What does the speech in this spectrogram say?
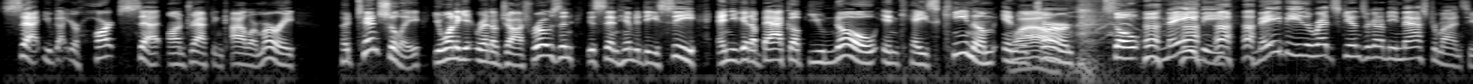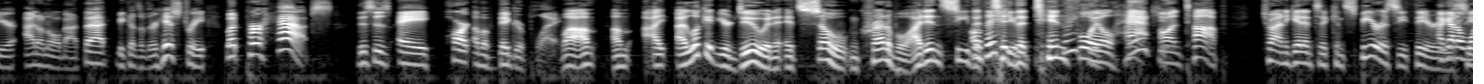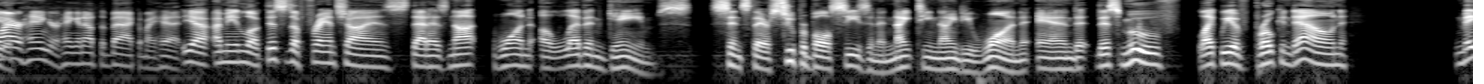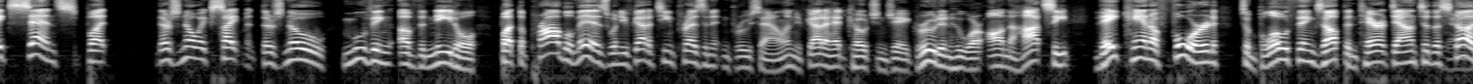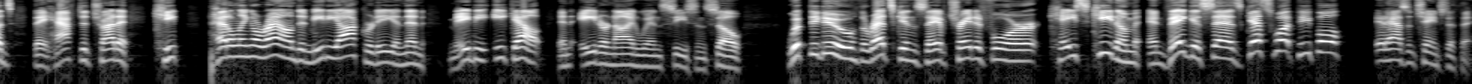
set, you've got your heart set on drafting Kyler Murray, potentially you want to get rid of Josh Rosen, you send him to DC, and you get a backup you know in Case Keenum in Wow. return. So maybe, maybe the Redskins are going to be masterminds here. I don't know about that because of their history, but perhaps this is a part of a bigger play. Wow, I'm, I'm, I, I look at your do and it's so incredible. I didn't see oh, the Oh, ti- the tinfoil hat on top, trying to get into conspiracy theories. I got a here. wire hanger hanging out the back of my head. Yeah, I mean, look, this is a franchise that has not won 11 games since their Super Bowl season in 1991. And this move, like we have broken down, makes sense, but there's no excitement. There's no moving of the needle. But the problem is when you've got a team president in Bruce Allen, you've got a head coach in Jay Gruden who are on the hot seat, they can't afford to blow things up and tear it down to the studs. They have to try to keep pedaling around in mediocrity and then maybe eke out an eight or nine win season. So, whip de doo, the Redskins, they have traded for Case Keenum, and Vegas says, guess what, people? It hasn't changed a thing.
